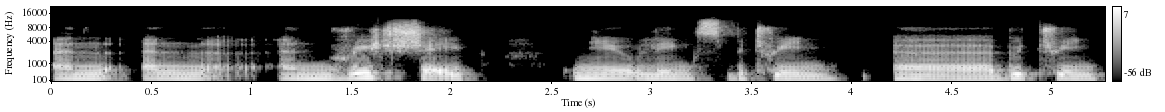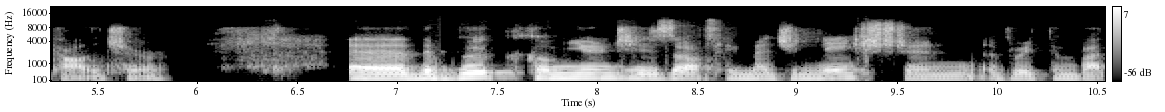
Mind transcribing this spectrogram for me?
and and and reshape new links between uh, between culture. Uh, the book Communities of Imagination, written by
